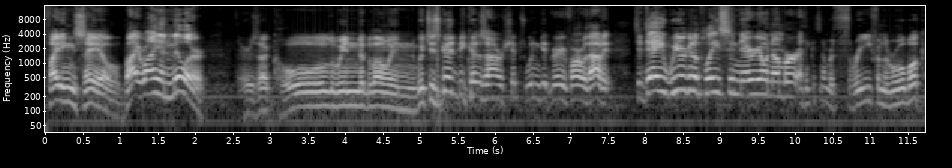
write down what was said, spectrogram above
Fighting Sail by Ryan Miller. There's a cold wind blowing, which is good because our ships wouldn't get very far without it. Today we're going to play scenario number, I think it's number three from the rulebook.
